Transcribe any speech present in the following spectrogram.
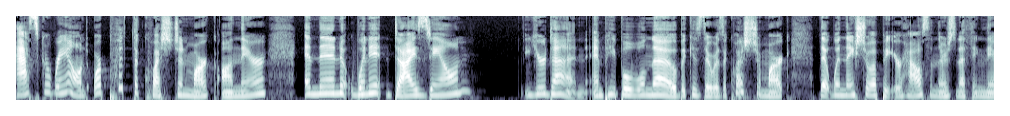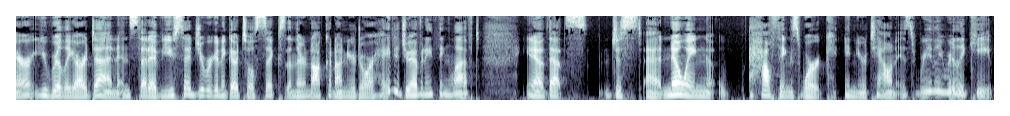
ask around or put the question mark on there. And then when it dies down, you're done. And people will know because there was a question mark that when they show up at your house and there's nothing there, you really are done. Instead of you said you were going to go till six and they're knocking on your door, hey, did you have anything left? You know, that's just uh, knowing how things work in your town is really, really key.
